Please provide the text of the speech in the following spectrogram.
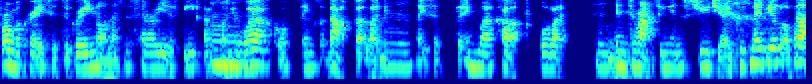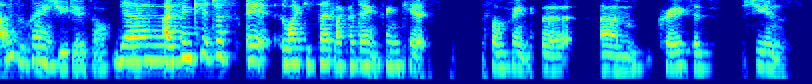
from a creative degree, not necessarily a feedback mm. on your mm. work or things like that, but like mm. like you said, putting work up or like mm. interacting in a studio because maybe a lot of that's the thing. studios are. Yeah, yeah, I think it just it like you said, like I don't think it's something that um creative students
